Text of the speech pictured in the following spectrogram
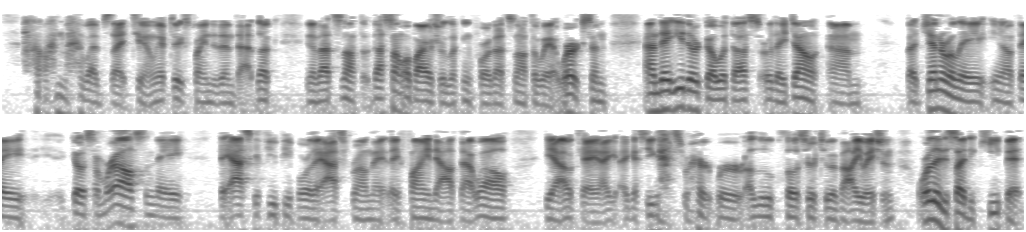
on my website too, and we have to explain to them that look, you know, that's not the, that's not what buyers are looking for. That's not the way it works, and and they either go with us or they don't. Um, but generally, you know, if they go somewhere else and they they ask a few people or they ask around, they they find out that well, yeah, okay, I, I guess you guys were were a little closer to evaluation, or they decide to keep it.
